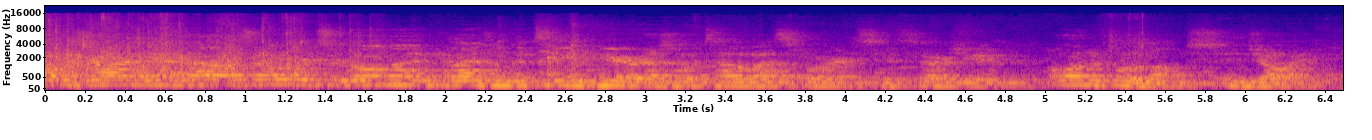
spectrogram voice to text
You, And now it's over to Roma and Colette and the team here at Hotel Westport to serve you a wonderful lunch. Enjoy.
